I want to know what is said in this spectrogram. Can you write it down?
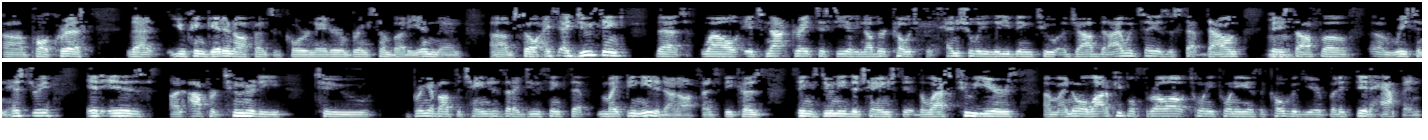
um, Paul Chryst that you can get an offensive coordinator and bring somebody in then. Um, so I, I do think that while it's not great to see another coach potentially leaving to a job that I would say is a step down based mm-hmm. off of um, recent history, it is an opportunity to bring about the changes that I do think that might be needed on offense because things do need to change. The, the last two years, um, I know a lot of people throw out 2020 as the COVID year, but it did happen,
